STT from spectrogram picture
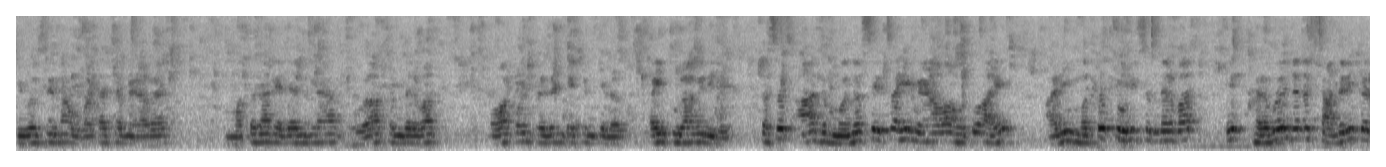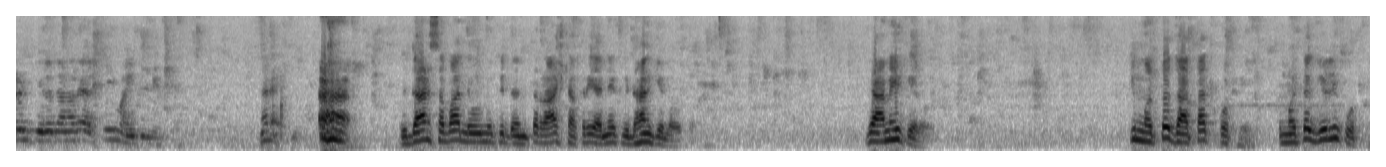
शिवसेना उभाटाच्या मेळाव्यात मतदार याद्यांच्या घोळा संदर्भात पॉवर पॉईंट प्रेझेंटेशन केलं काही पुरावे दिले. तसंच आज मनसेचाही मेळावा होतो आहे आणि मतचोरी संदर्भात एक खळबळजनक सादरीकरण केलं जाणार आहे अशी माहिती मिळते. नाही. विधानसभा निवडणुकीनंतर राज ठाकरे यांनी एक विधान केलं होतं. जे आम्ही केलं होतं. की मतं जातात कुठे? मतं गेली कुठे?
